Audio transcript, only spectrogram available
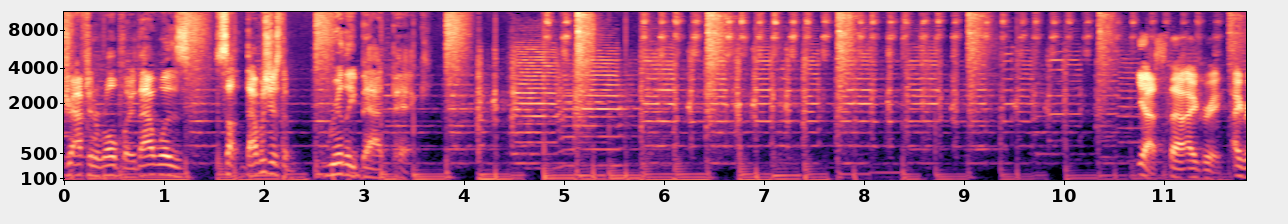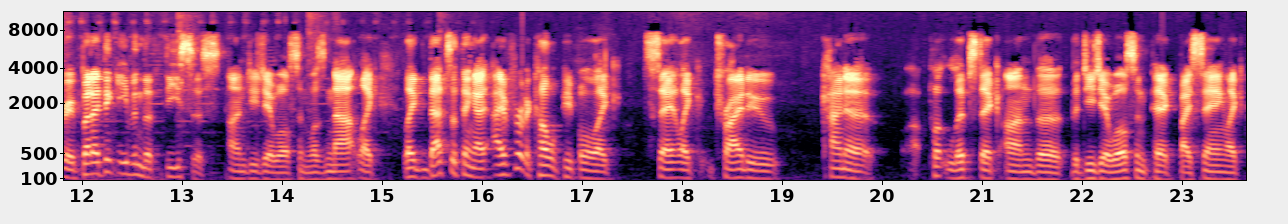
drafting a role player. That was that was just a really bad pick. Yes, that, I agree. I agree. But I think even the thesis on DJ Wilson was not like like that's the thing. I, I've heard a couple people like say like try to kind of put lipstick on the the DJ Wilson pick by saying like,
